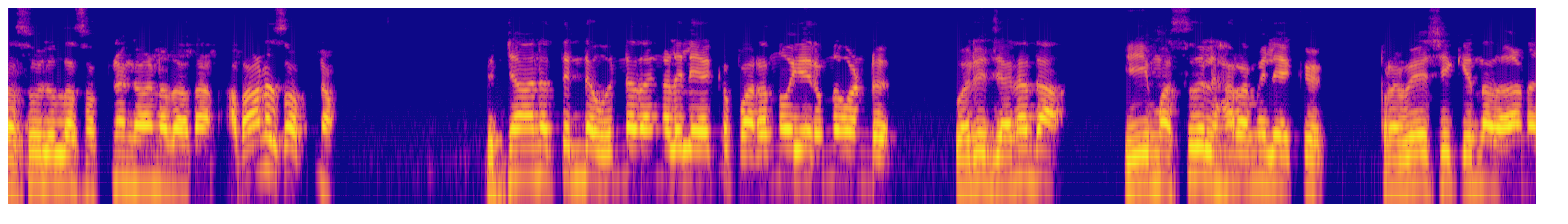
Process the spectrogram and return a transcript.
റസൂലുള്ള സ്വപ്നം കാണുന്നത് അതാണ്. അതാണ് സ്വപ്നം. വിജ്ഞാനത്തിന്റെ ഉന്നതങ്ങളിലേക്ക് പറന്നുയർന്നുകൊണ്ട് ഒരു ജനത ഈ മസ്ദുൽ ഹറമിലേക്ക് പ്രവേശിക്കുന്നതാണ്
